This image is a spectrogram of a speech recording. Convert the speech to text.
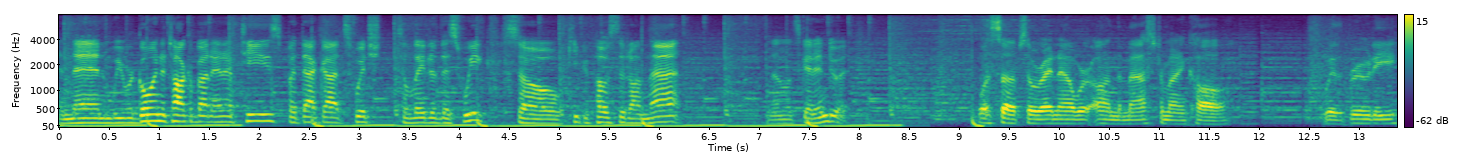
And then we were going to talk about NFTs, but that got switched to later this week. So keep you posted on that. And then let's get into it. What's up? So right now we're on the mastermind call with Rudy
